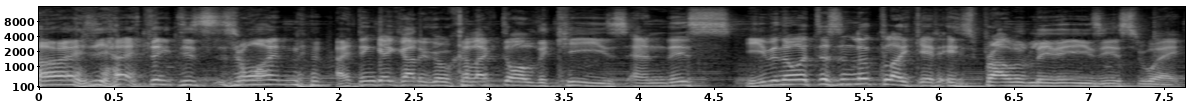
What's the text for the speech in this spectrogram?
all right, yeah, I think this is one. I think I gotta go collect all the keys. And this, even though it doesn't look like it, is probably the easiest way.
